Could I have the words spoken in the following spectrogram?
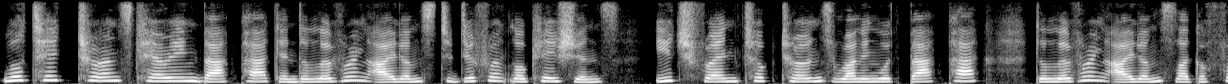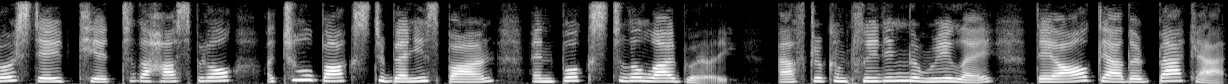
We'll take turns carrying backpack and delivering items to different locations. Each friend took turns running with backpack, delivering items like a first aid kit to the hospital, a toolbox to Benny's barn, and books to the library. After completing the relay, they all gathered back at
